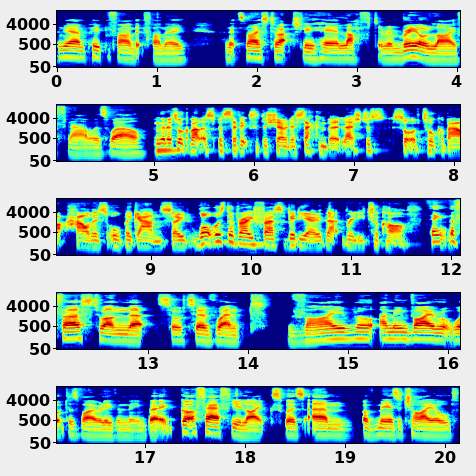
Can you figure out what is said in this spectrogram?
And yeah, and people found it funny. And it's nice to actually hear laughter in real life now as well. i'm going to talk about the specifics of the show in a second but let's just sort of talk about how this all began so what was the very first video that really took off I think the first one that sort of went viral. I mean, viral. What does viral even mean? But it got a fair few likes. Was um of me as a child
